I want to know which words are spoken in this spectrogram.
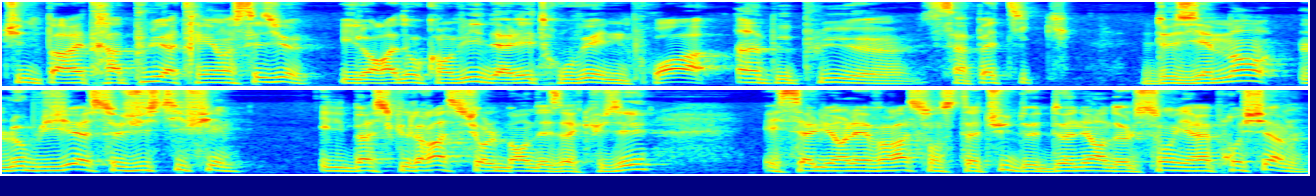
tu ne paraîtras plus attrayant à ses yeux. Il aura donc envie d'aller trouver une proie un peu plus euh, sympathique. Deuxièmement, l'obliger à se justifier. Il basculera sur le banc des accusés et ça lui enlèvera son statut de donneur de leçons irréprochable.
